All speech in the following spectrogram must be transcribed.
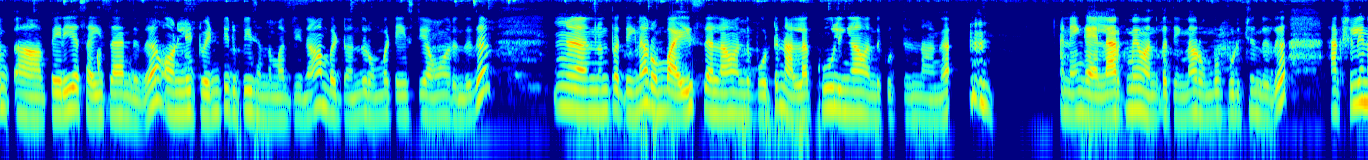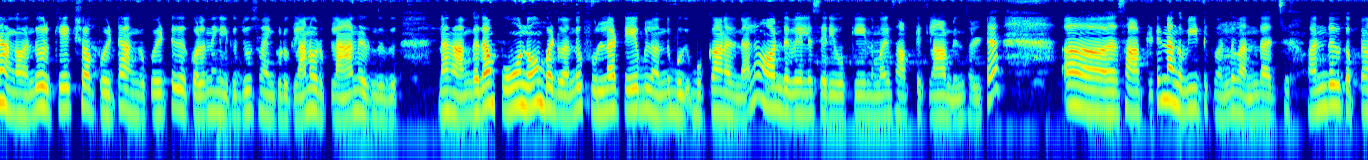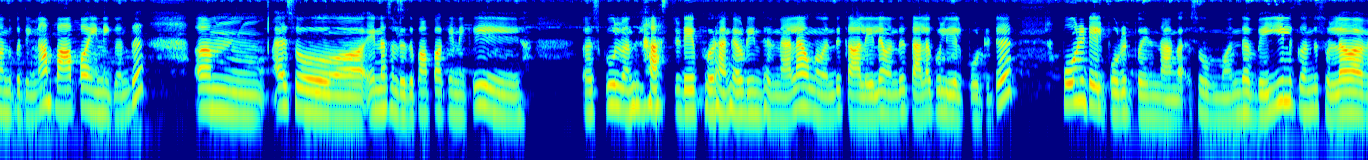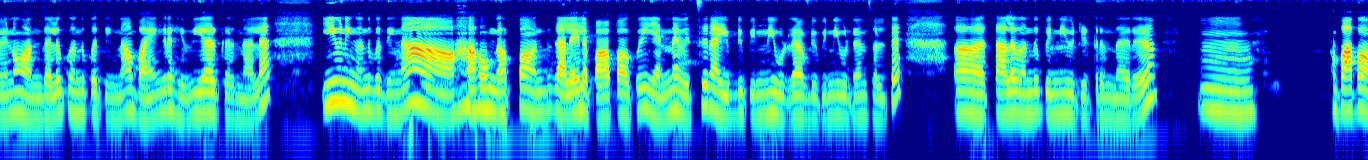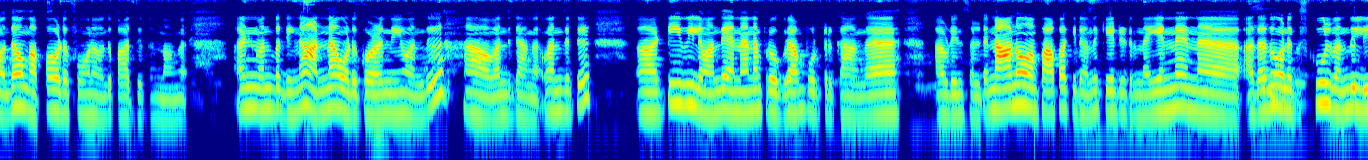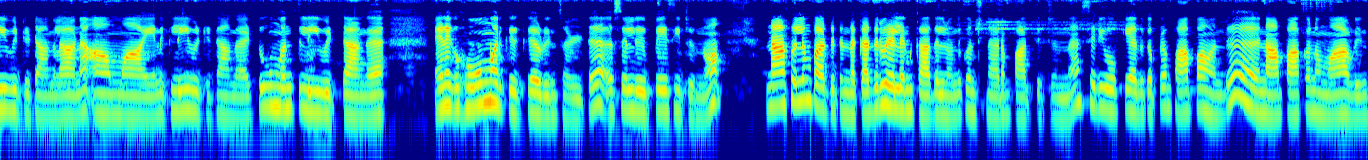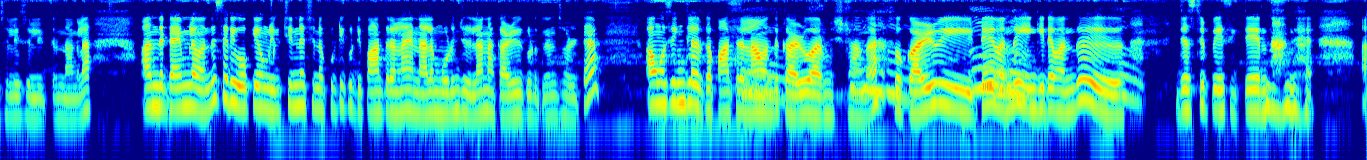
பெரிய சைஸாக இருந்தது. ஒன்லி டுவெண்ட்டி ருபீஸ் அந்த மாதிரி தான். பட் வந்து ரொம்ப டேஸ்டியாகவும் இருந்தது. வந்து பார்த்திங்கன்னா ரொம்ப ஐஸ் எல்லாம் வந்து போட்டு நல்லா கூலிங்காக வந்து கொடுத்துருந்தாங்க. அண்ட் எங்கள் எல்லாருக்குமே வந்து பார்த்திங்கன்னா ரொம்ப பிடிச்சிருந்தது. ஆக்சுவலி நாங்கள் வந்து ஒரு கேக் ஷாப் போயிட்டு அங்கே போயிட்டு குழந்தைங்களுக்கு ஜூஸ் வாங்கி கொடுக்கலான்னு ஒரு பிளான் இருந்தது. நாங்கள் அங்கே தான் போனோம் பட் வந்து ஃபுல்லாக டேபிள் வந்து புக் புக் ஆனதுனால ஆன் த வேலை சரி ஓகே இந்த மாதிரி சாப்பிட்டுக்கலாம் அப்படின்னு சொல்லிட்டு சாப்பிட்டுட்டு நாங்கள் வீட்டுக்கு வந்து வந்தாச்சு. வந்ததுக்கப்புறம் வந்து பார்த்திங்கன்னா பாப்பா இன்றைக்கி வந்து ஸோ என்ன சொல்கிறது பாப்பாவுக்கு இன்றைக்கி ஸ்கூல் வந்து லாஸ்ட் டே போகிறாங்க அப்படின்றதுனால அவங்க வந்து காலையில் வந்து தலைக்குளியல் போட்டுட்டு போனிடெயில் போட்டுட்டு போயிருந்தாங்க. ஸோ அந்த வெயிலுக்கு வந்து சொல்லவா வேணும்? அந்த அளவுக்கு வந்து பார்த்திங்கன்னா பயங்கர ஹெவியாக இருக்கிறதுனால ஈவினிங் வந்து பார்த்திங்கன்னா அவங்க அப்பா வந்து தலையில் பாப்பாவுக்கும் எண்ணெய் வச்சு நான் இப்படி பின்னி விட்றேன் அப்படி பின்னி விட்றேன்னு சொல்லிட்டு தலை வந்து பின்னி விட்டுட்டு இருந்தார். பாப்பா வந்து அவங்க அப்பாவோட ஃபோனை வந்து பார்த்துட்டு இருந்தாங்க. அண்ட் வந்து பார்த்திங்கன்னா அண்ணாவோட குழந்தையும் வந்து வந்துட்டாங்க. வந்துட்டு டிவியில் வந்து என்னென்ன ப்ரோக்ராம் போட்டிருக்காங்க அப்படின்னு சொல்லிட்டு நானும் பாப்பா கிட்ட வந்து கேட்டுட்டு இருந்தேன். என்ன என்ன அதாவது உனக்கு ஸ்கூல் வந்து லீவ் விட்டுட்டாங்களான்னு ஆமாம் எனக்கு லீவ் விட்டுட்டாங்க. டூ மந்த் லீவ் விட்டாங்க. எனக்கு ஹோம் ஒர்க் இருக்குது அப்படின்னு சொல்லிட்டு சொல்லி பேசிகிட்டு இருந்தோம். நான் ஃபிலிம் பார்த்துட்டு இருந்தேன். கதிர்வேலன் காதல் வந்து கொஞ்சம் நேரம் பார்த்துட்டு இருந்தேன். சரி ஓகே அதுக்கப்புறம் பாப்பா வந்து நான் பார்க்கணுமா? அப்படின்னு சொல்லி சொல்லிட்டு இருந்தாங்களா. அந்த டைமில் வந்து சரி ஓகே உங்களுக்கு சின்ன சின்ன குட்டி குட்டி பாத்திரம்லாம் என்னால் முடிஞ்சதெல்லாம் நான் கழுவி கொடுக்குறேன்னு சொல்லிட்டு அவங்க சிங்கில் இருக்க பாத்திரம்லாம் வந்து கழுவ ஆரம்பிச்சிட்டாங்க. ஸோ கழுவிட்டே வந்து எங்கிட்ட வந்து ஜஸ்ட்டு பேசிக்கிட்டே இருந்தாங்க.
